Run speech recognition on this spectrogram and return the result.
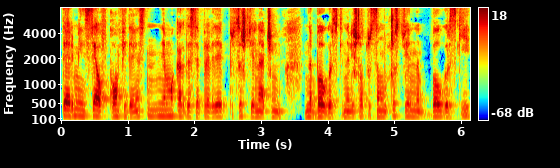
термин self-confidence няма как да се преведе по същия начин на български, нали, защото самочувствие на български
